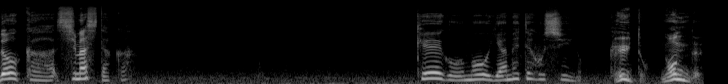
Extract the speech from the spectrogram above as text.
どうかしましたか？警護をもうやめてほしいの。ケイトなんで？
